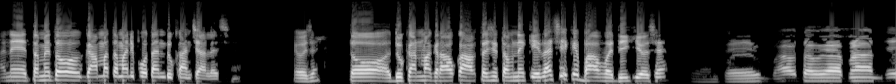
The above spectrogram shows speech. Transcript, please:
અને તમે તો ગામમાં તમારી પોતાની દુકાન ચાલે છે. એવું છે? તો દુકાનમાં ગ્રાહકો આવતા છે તમને કહેતા છે કે ભાવ વધી ગયો છે? ભાવ તો હવે આપણા જે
